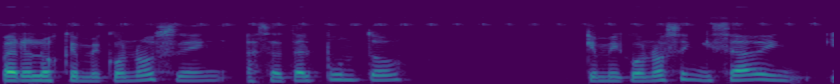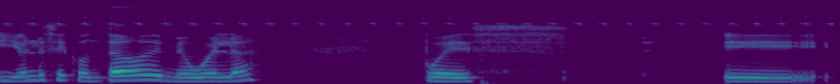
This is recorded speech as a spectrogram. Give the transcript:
para los que me conocen, hasta tal punto que me conocen y saben, y yo les he contado de mi abuela, pues eh,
